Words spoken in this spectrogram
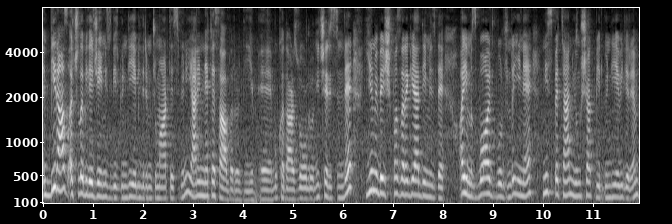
biraz açılabileceğimiz bir gün diyebilirim cumartesi günü. Yani nefes aldırır diyeyim e, bu kadar zorluğun içerisinde. 25 pazara geldiğimizde ayımız boğa burcunda yine nispeten yumuşak bir gün diyebilirim.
